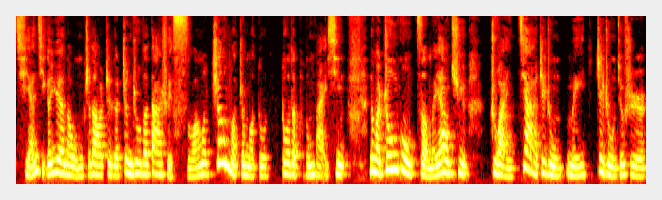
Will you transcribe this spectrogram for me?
前几个月呢，我们知道这个郑州的大水死亡了这么这么多多的普通百姓，那么中共怎么样去转嫁这种没这种就是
